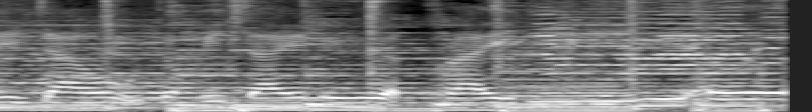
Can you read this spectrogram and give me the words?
ค์เจ้าจงมีใจเลือกใครดีเอ่ย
